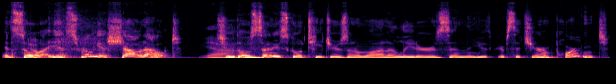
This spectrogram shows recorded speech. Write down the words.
And so Yep. yeah, it's really a shout out Yeah. to those Sunday school teachers and Awana leaders and the youth groups that you're important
